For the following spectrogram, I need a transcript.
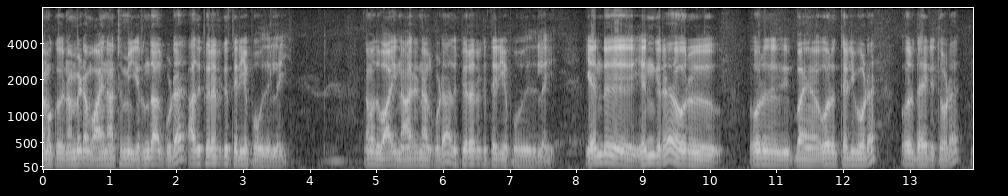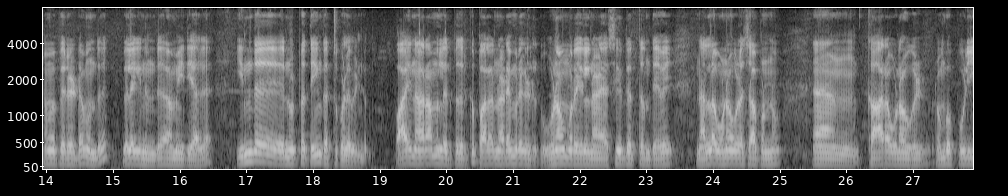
நமக்கு நம்மிடம் வாய் நாற்றமே இருந்தால் கூட அது பிறருக்கு தெரிய போவதில்லை. நமது வாய் நாறினால் கூட அது பிறருக்கு தெரிய போவதில்லை. என்று என்கிற ஒரு ஒரு பய ஒரு தெளிவோட ஒரு தைரியத்தோடு நம்ம பிறரிடம் வந்து விலகி நின்று அமைதியாக இந்த நுட்பத்தையும் கற்றுக்கொள்ள வேண்டும். வாய் நாராமல் இருப்பதற்கு பல நடைமுறைகள் இருக்குது உணவு முறையில் ந சீர்திருத்தம் தேவை. நல்ல உணவுகளை சாப்பிட்ணும். கார உணவுகள் ரொம்ப புளி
